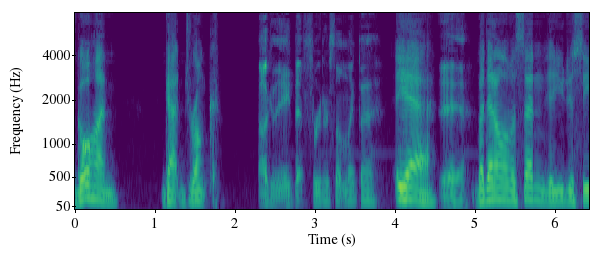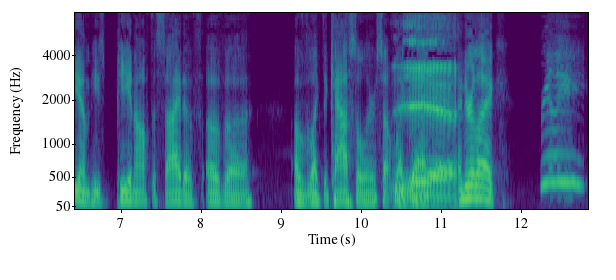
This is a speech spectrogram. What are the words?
Gohan got drunk. Oh, because he ate that fruit or something like that. Yeah, Yeah. but then all of a sudden, you just see him. He's peeing off the side of of uh of like the castle or something like that, yeah. and you're like, really?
